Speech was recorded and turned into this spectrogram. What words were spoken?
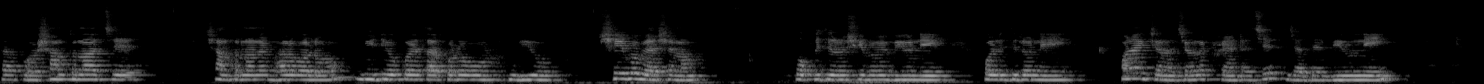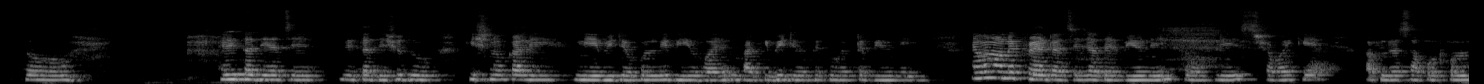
তারপর সান্ত্বনা আছে সান্ত্বনা অনেক ভালো ভালো ভিডিও করে তারপরে ওর ভিউ সেইভাবে আসে না। পপিদেরও সেইভাবে ভিউ নেই পলিদেরও নেই, অনেকজন আছে, অনেক ফ্রেন্ড আছে যাদের ভিউ নেই। তো রীতা দি আছে, রীতা দি শুধু কৃষ্ণকালী নিয়ে ভিডিও করলে ভিউ হয়, বাকি ভিডিওতে খুব একটা ভিউ নেই। এমন অনেক ফ্রেন্ড আছে যাদের ভিউ নেই, তো প্লিজ সবাইকে আপনারা সাপোর্ট করুন,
